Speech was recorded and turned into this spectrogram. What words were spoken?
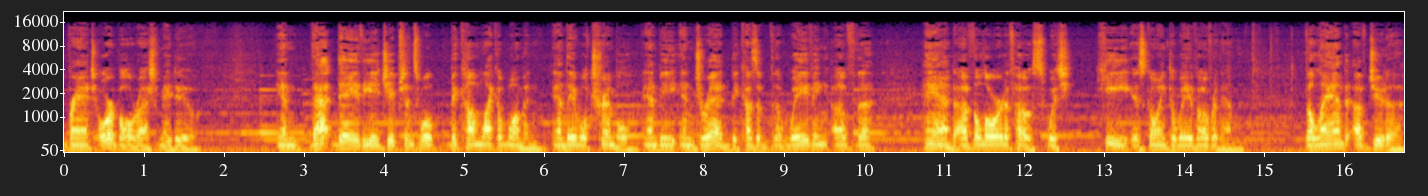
branch, or bulrush may do. In that day the Egyptians will become like a woman, and they will tremble and be in dread because of the waving of the hand of the Lord of hosts, which he is going to wave over them. The land of Judah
